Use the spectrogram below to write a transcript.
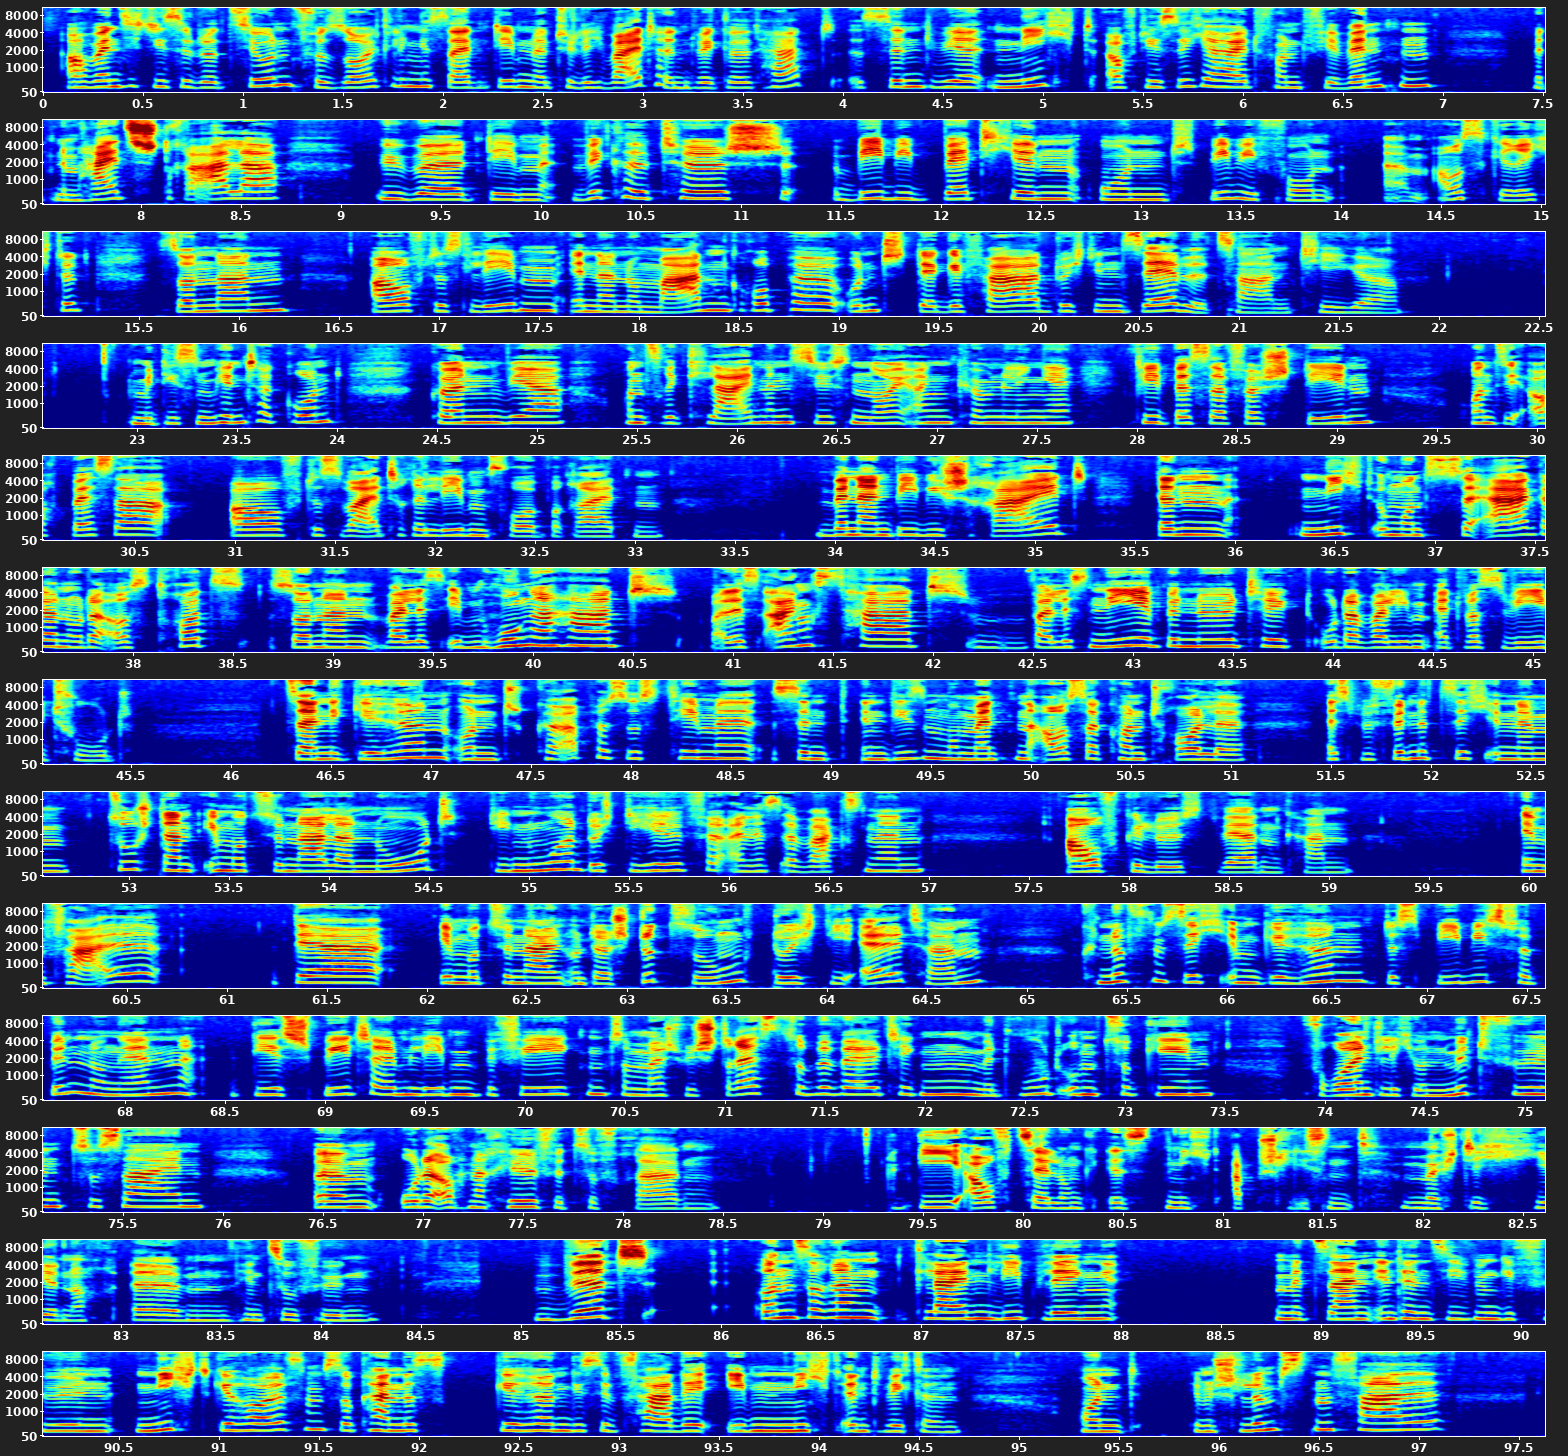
Auch wenn sich die Situation für Säuglinge seitdem natürlich weiterentwickelt hat, sind wir nicht auf die Sicherheit von vier Wänden mit einem Heizstrahler über dem Wickeltisch, Babybettchen und Babyphone ähm, ausgerichtet, sondern auf das Leben in der Nomadengruppe und der Gefahr durch den Säbelzahntiger. Mit diesem Hintergrund können wir unsere kleinen süßen Neuankömmlinge viel besser verstehen und sie auch besser auf das weitere Leben vorbereiten. Wenn ein Baby schreit, dann nicht um uns zu ärgern oder aus Trotz, sondern weil es eben Hunger hat, weil es Angst hat, weil es Nähe benötigt oder weil ihm etwas weh tut. Seine Gehirn- und Körpersysteme sind in diesen Momenten außer Kontrolle. Es befindet sich in einem Zustand emotionaler Not, die nur durch die Hilfe eines Erwachsenen aufgelöst werden kann. Im Fall der emotionalen Unterstützung durch die Eltern knüpfen sich im Gehirn des Babys Verbindungen, die es später im Leben befähigen, zum Beispiel Stress zu bewältigen, mit Wut umzugehen, freundlich und mitfühlend zu sein ähm, oder auch nach Hilfe zu fragen. Die Aufzählung ist nicht abschließend, möchte ich hier noch ähm, hinzufügen. Wird unserem kleinen Liebling mit seinen intensiven Gefühlen nicht geholfen, so kann das Gehirn diese Pfade eben nicht entwickeln. Und im schlimmsten Fall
